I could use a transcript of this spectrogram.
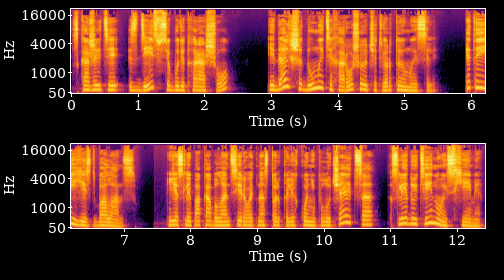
Скажите «здесь все будет хорошо» и дальше думайте хорошую четвертую мысль. Это и есть баланс. Если пока балансировать настолько легко не получается, следуйте иной схеме.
